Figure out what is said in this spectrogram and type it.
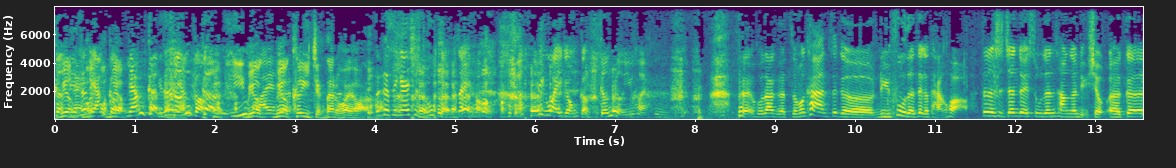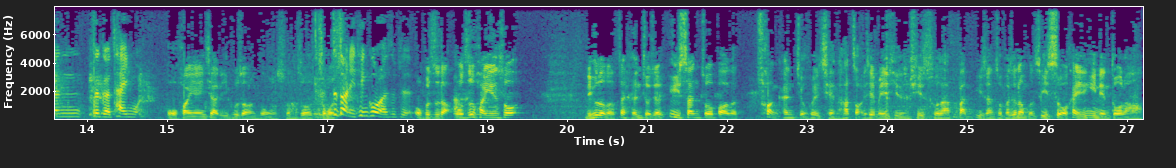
梗，没有两梗，两梗，你是两梗于怀，没有没有刻意讲他的坏话，这个是应该是如梗在喉，另外一种梗，耿耿于怀。嗯，对，胡大哥怎么看这个吕父的这个谈话？真的是针对苏贞昌跟吕秀，呃，跟这个蔡英文？我还原一下李副总统跟我说，他说怎么？这段你听过了是不是？我不知道，我只是还原说。李副总统在很久叫玉山周报的创刊酒会前，他找一些媒体人去说他办玉山周报，就那么一次，我看已经一年多了啊。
